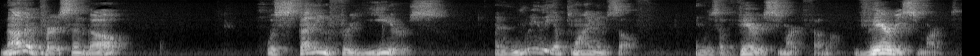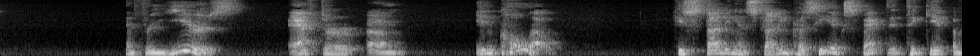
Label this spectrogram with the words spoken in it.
Another person, though, was studying for years and really applying himself. And was a very smart fellow, very smart. And for years after um, in Kollel. He's studying and studying because he expected to get a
